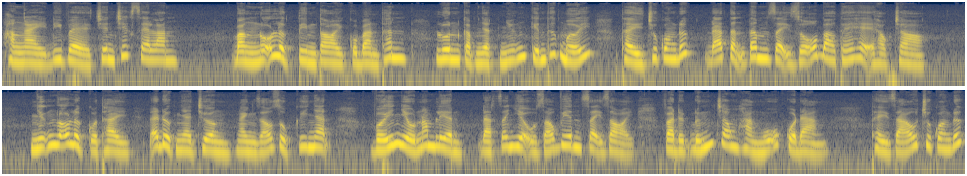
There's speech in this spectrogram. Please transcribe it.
Hàng ngày đi về trên chiếc xe lăn. Bằng nỗ lực tìm tòi của bản thân, luôn cập nhật những kiến thức mới, thầy Chu Quang Đức đã tận tâm dạy dỗ bao thế hệ học trò. Những nỗ lực của thầy đã được nhà trường, ngành giáo dục ghi nhận với nhiều năm liền đạt danh hiệu giáo viên dạy giỏi và được đứng trong hàng ngũ của Đảng. Thầy giáo Chu Quang Đức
